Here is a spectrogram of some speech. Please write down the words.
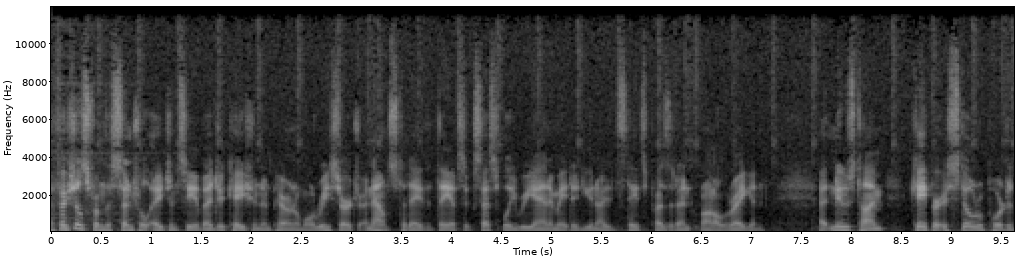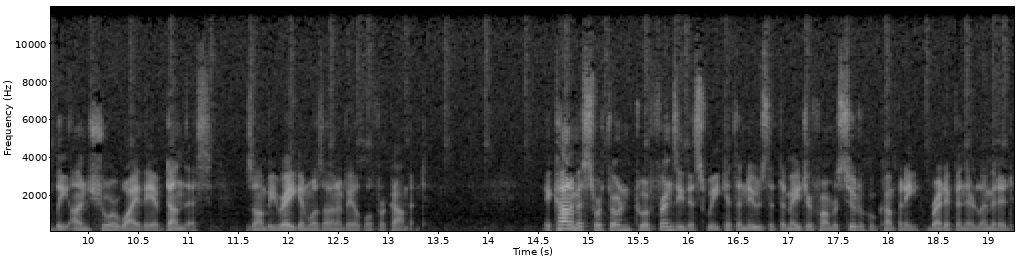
Officials from the Central Agency of Education and Paranormal Research announced today that they have successfully reanimated United States President Ronald Reagan. At news time, Caper is still reportedly unsure why they have done this. Zombie Reagan was unavailable for comment. Economists were thrown into a frenzy this week at the news that the major pharmaceutical company, Redipiner Limited,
